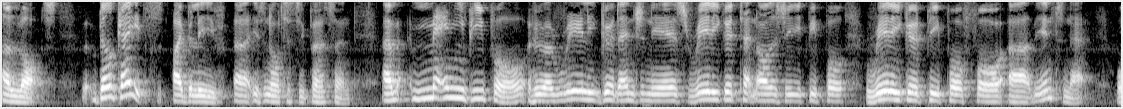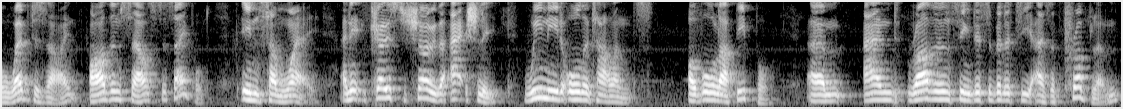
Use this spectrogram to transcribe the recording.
A lot. Bill Gates, I believe, uh, is an autistic person. Um, many people who are really good engineers, really good technology people, really good people for uh, the internet or web design are themselves disabled in some way. And it goes to show that actually we need all the talents of all our people. Um, and rather than seeing disability as a problem,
